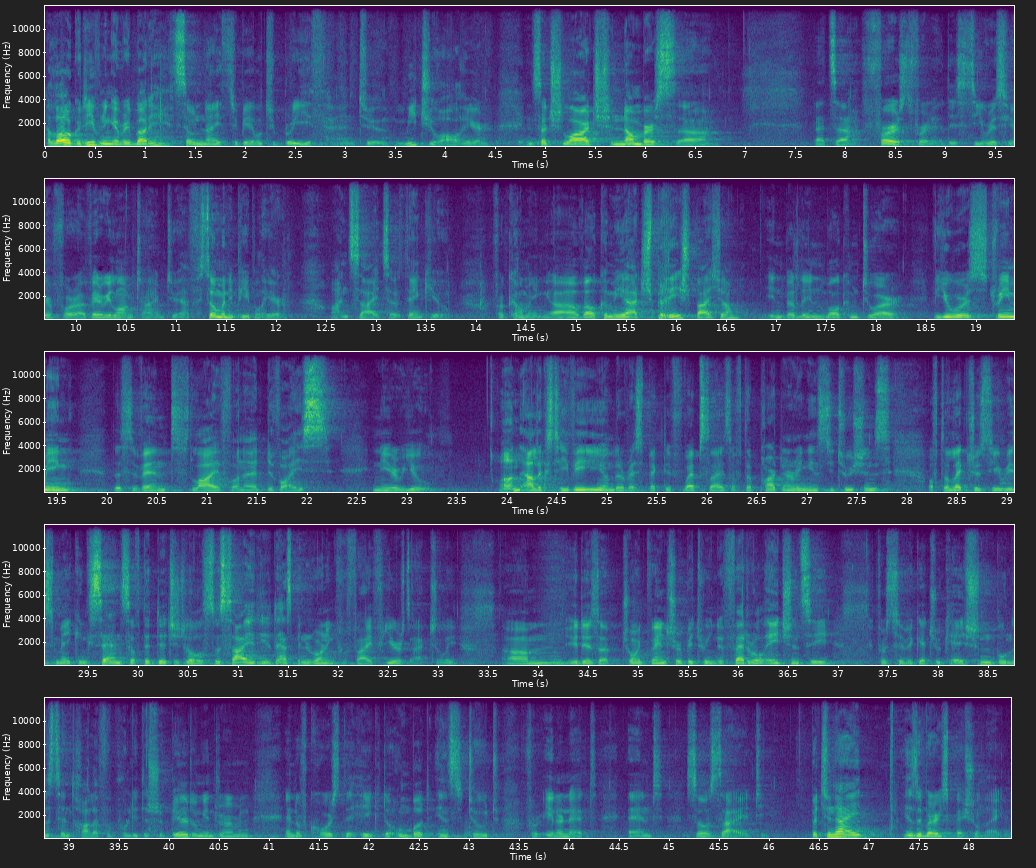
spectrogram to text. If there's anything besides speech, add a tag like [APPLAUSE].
Hello, good evening, everybody. It's so nice to be able to breathe and to meet you all here in such large numbers. Uh, that's a first for this series here for a very long time to have so many people here on site, so thank you for coming. Uh, welcome here at Spreespeicher in Berlin. Welcome to our viewers streaming this event live on a device near you on Alex TV, on the respective websites of the partnering institutions of the lecture series, Making Sense of the Digital Society that has been running for five years, actually. Um, it is a joint venture between the Federal Agency for Civic Education, Bundeszentrale für politische Bildung in German, and of course the HIIG, the Humboldt Institute for Internet and Society. But tonight is a very special night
